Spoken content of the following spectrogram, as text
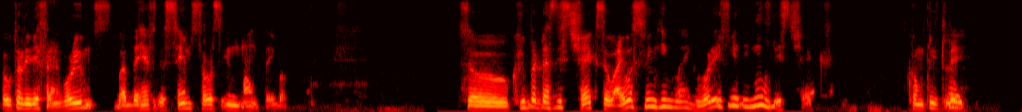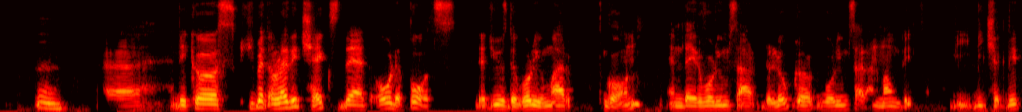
totally different volumes, but they have the same source in mount table. So Kubernetes does this check. So I was thinking like, what if we remove this check completely? Mm, Uh, because Kubernetes already checks that all the pods that use the volume are gone and their volumes are, the local volumes are unmounted. We, we checked it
